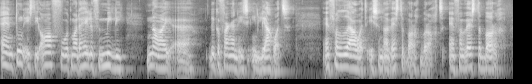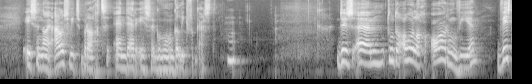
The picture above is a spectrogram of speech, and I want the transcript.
En toen is die afgevoerd, maar de hele familie, naar uh, de gevangenis in Lauwert. En van Lauwert is ze naar Westerborg gebracht. En van Westerborg is ze naar Auschwitz gebracht. En daar is ze gewoon gelijk vergast. Hm. Dus um, toen de oorlog aanroem weer, wist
